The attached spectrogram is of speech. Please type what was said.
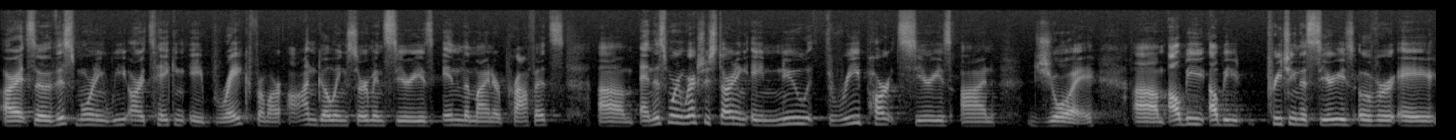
All right, so this morning we are taking a break from our ongoing sermon series in the Minor Prophets. Um, and this morning we're actually starting a new three part series on joy. Um, I'll, be, I'll be preaching this series over a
